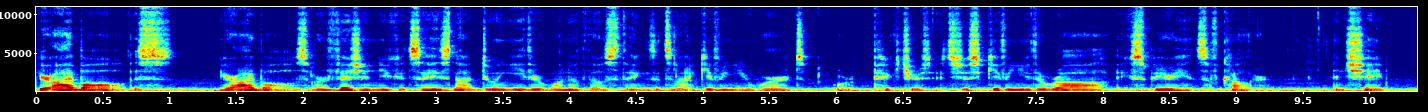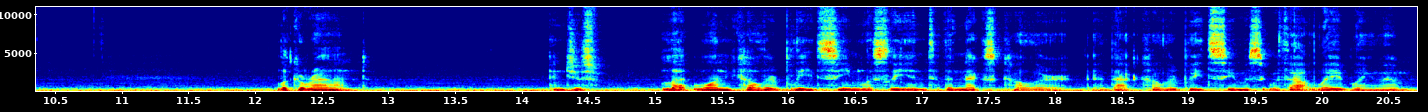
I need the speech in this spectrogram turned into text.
Your eyeball is your eyeballs or vision, you could say, is not doing either one of those things. It's not giving you words or pictures. It's just giving you the raw experience of color and shape. Look around and just let one color bleed seamlessly into the next color, and that color bleeds seamlessly without labeling them.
